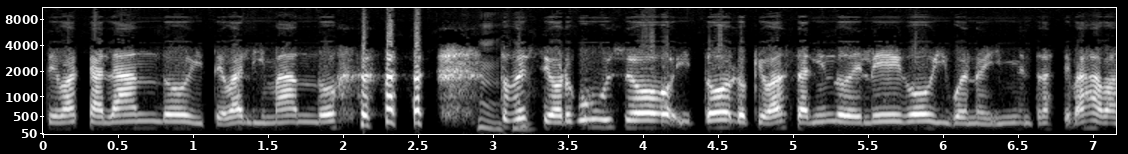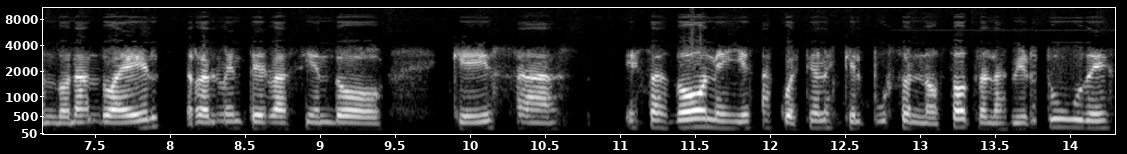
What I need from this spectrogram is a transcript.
te va calando y te va limando todo ese orgullo y todo lo que va saliendo del ego y bueno, y mientras te vas abandonando a Él, realmente Él va haciendo que esas, esas dones y esas cuestiones que Él puso en nosotros, las virtudes,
